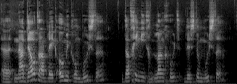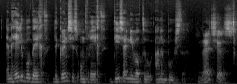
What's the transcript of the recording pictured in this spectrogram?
Eh, na Delta bleek Omicron boosten. Dat ging niet lang goed, dus toen moesten. Een heleboel dicht, de kunst is ontwricht. Die zijn nu wel toe aan een booster. Netjes.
